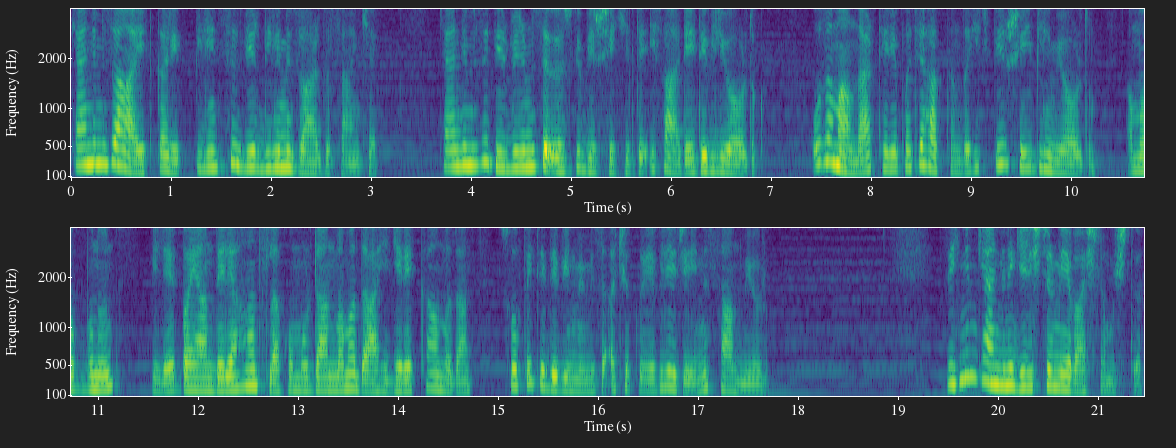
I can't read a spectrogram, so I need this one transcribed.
Kendimize ait garip, bilinçsiz bir dilimiz vardı sanki. Kendimizi birbirimize özgü bir şekilde ifade edebiliyorduk. O zamanlar telepati hakkında hiçbir şey bilmiyordum ama bunun bile Bayan Delahant'la homurdanmama dahi gerek kalmadan sohbet edebilmemizi açıklayabileceğini sanmıyorum. Zihnim kendini geliştirmeye başlamıştı.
